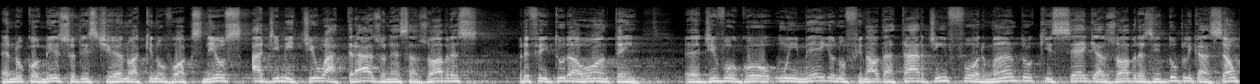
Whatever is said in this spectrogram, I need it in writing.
eh, no começo deste ano aqui no Vox News, admitiu atraso nessas obras. Prefeitura ontem eh, divulgou um e-mail no final da tarde informando que segue as obras de duplicação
